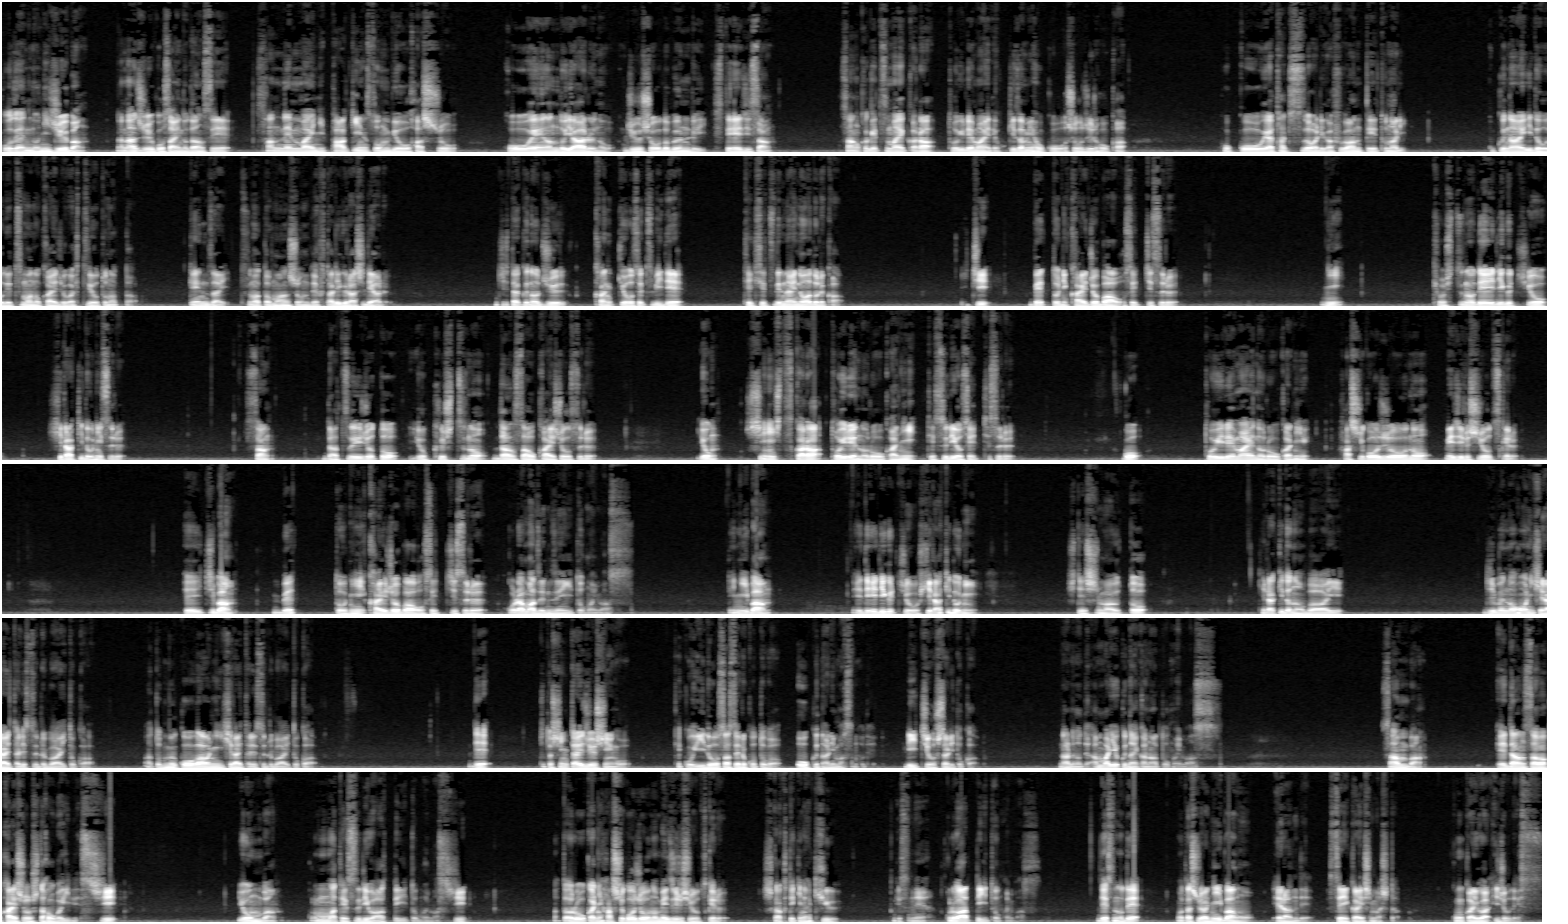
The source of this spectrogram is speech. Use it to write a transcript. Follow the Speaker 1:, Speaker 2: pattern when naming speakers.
Speaker 1: 午前の20番、75歳の男性、3年前にパーキンソン病を発症、ホーエンヤールの重症度分類、ステージ3。3ヶ月前からトイレ前で小刻み歩行を生じるほか、歩行や立ち座りが不安定となり、屋内移動で妻の介助が必要となった。現在、妻とマンションで二人暮らしである。自宅の住環境設備で適切でないのはどれか。1、ベッドに介助バーを設置する。2、居室の出入り口を開き戸にする。3、脱衣所と浴室の段差を解消する。4、寝室からトイレの廊下に手すりを設置する。5、トイレ前の廊下にはしご状の目印をつける。1番、ベッドに解除バーを設置する。これはまあ全然いいと思います。で、2番、出入り口を開き戸にしてしまうと、開き戸の場合、自分の方に開いたりする場合とか、あと向こう側に開いたりする場合とか、で、ちょっと身体重心を結構移動させることが多くなりますので、リーチをしたりとか、なるので、あんまり良くないかなと思います。3番、段差は解消した方がいいですし、4番、これもまあ手すりはあっていいと思いますし、あとは廊下にはしご状の目印をつける視覚的な Q ですね。これはあっていいと思います。ですので、私は2番を選んで正解しました。今回は以上です。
